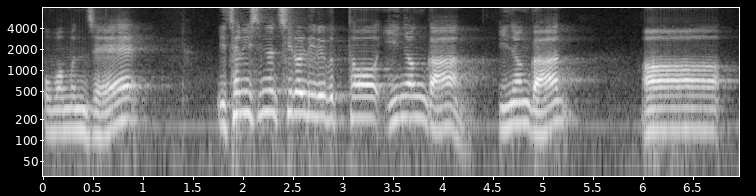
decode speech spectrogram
5번 문제. 2020년 7월 1일부터 2년간, 2년간, 어,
